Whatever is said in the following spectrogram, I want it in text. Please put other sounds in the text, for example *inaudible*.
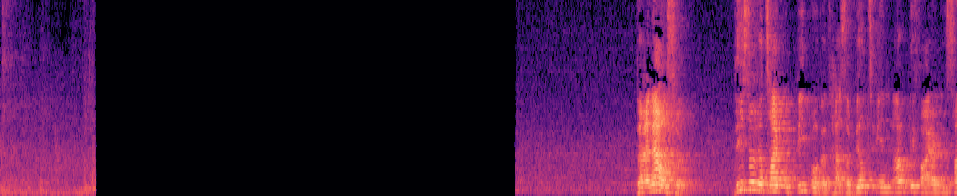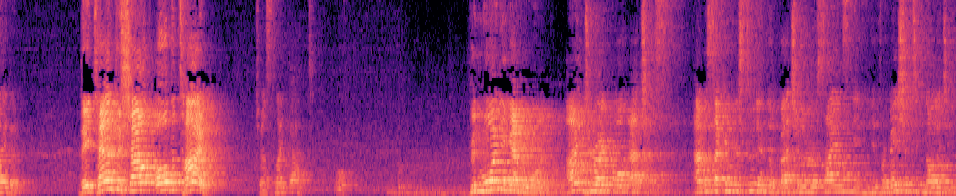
The announcer. These are the type of people that has a built-in amplifier inside them. They tend to shout all the time. Just like that. Good morning, everyone. I'm Gerard Paul Atchas. I'm a second year student of Bachelor of Science in Information Technology,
